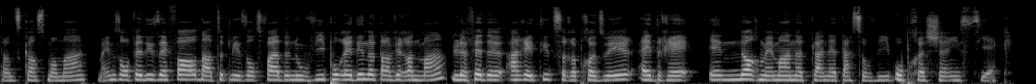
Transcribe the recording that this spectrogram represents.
Tandis qu'en ce moment, même si on fait des efforts dans toutes les autres sphères de nos vies pour aider notre environnement, le fait de arrêter de se reproduire aiderait énormément notre planète à survivre au prochain siècle.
